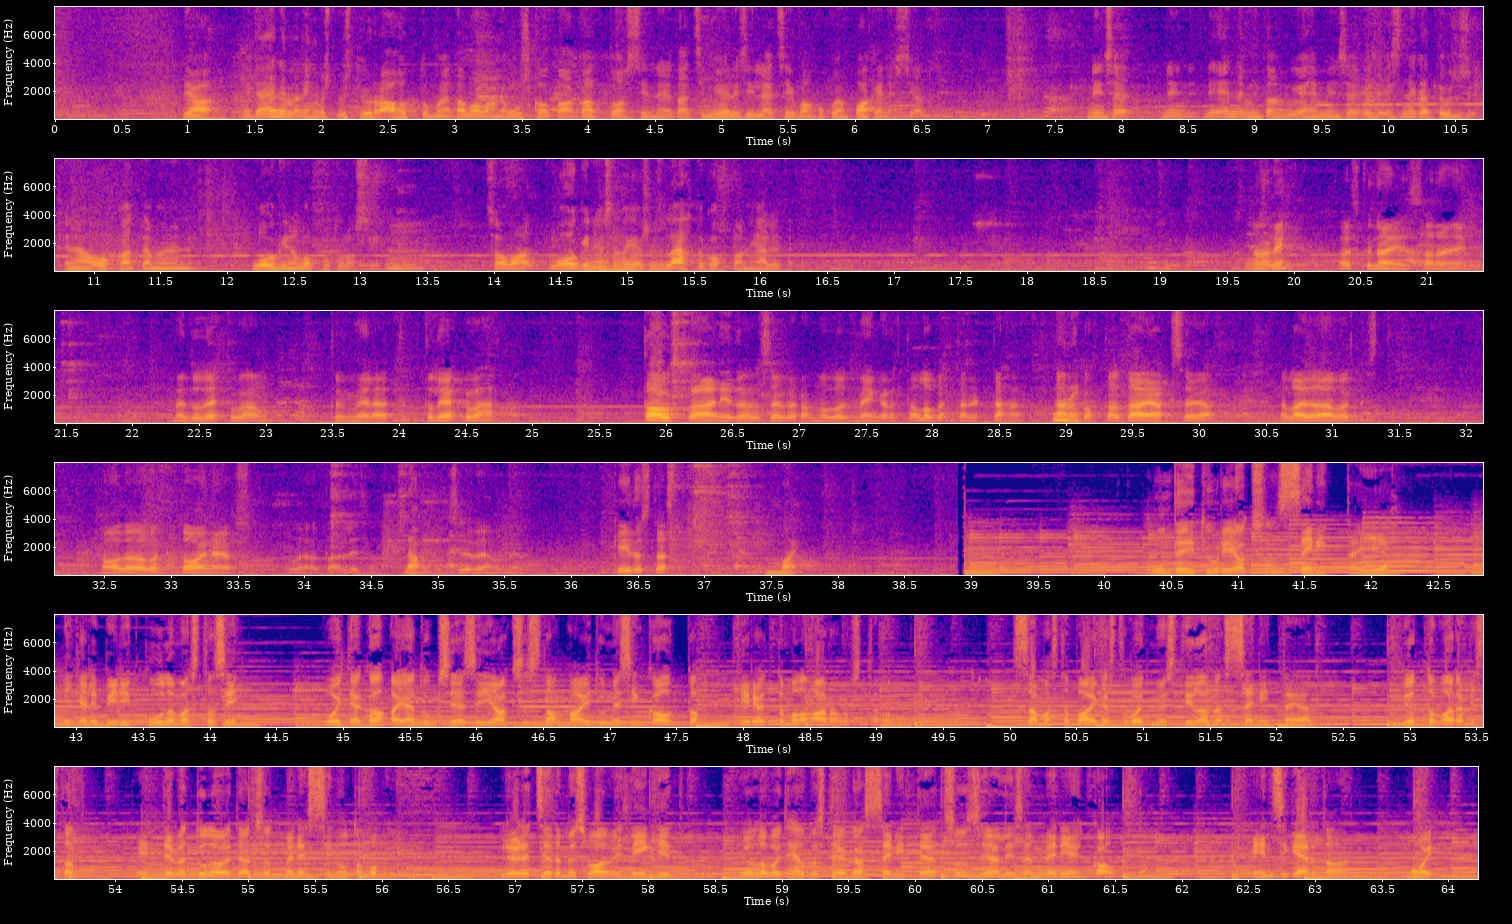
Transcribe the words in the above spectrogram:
Ja mitä enemmän ihmiset pystyy rauhoittumaan ja tavallaan ne uskaltaa katsoa sinne, tai että se mieli silleen, että se ei vaan koko ajan pakene sieltä, niin, se, niin, niin ennemmin tai myöhemmin se, ei, se negatiivisuus enää olekaan tämmöinen looginen lopputulos siitä. Mm. Se on vaan looginen sen takia, koska se lähtökohta on niin älytön. No niin, olisiko näin sanoin? Me tuli ehkä vähän, tuli mieleen, että tuli ehkä vähän taustaa niin tuohon sen verran, mulla, että meidän kannattaa lopettaa nyt tähän, tähän niin. kohtaan tämä jakso ja me laitetaan vaikka, otetaan vaikka toinen, jos tulee jotain lisää. No. Kiitos tästä. Moi. Kuuntelit juuri jakson senittäjiä. Mikäli pidit kuulemastasi, voit jakaa ajatuksiasi jaksosta aitunesin kautta kirjoittamalla arvostelun. Samasta paikasta voit myös tilata senittäjät, jotta varmistat, etteivät tulevat jaksot mene sinulta ohi. Löydät sieltä myös valmiit linkit, joilla voit helposti jakaa senittäjät sosiaalisen median kautta. Ensi kertaan, moi!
